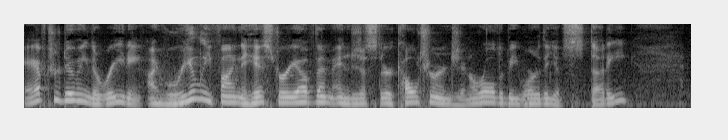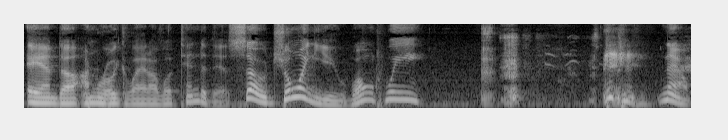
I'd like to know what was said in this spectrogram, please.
after doing the reading, I really find the history of them and just their culture in general to be worthy of study. And uh, I'm really glad I looked into this. So join you, won't we? now,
